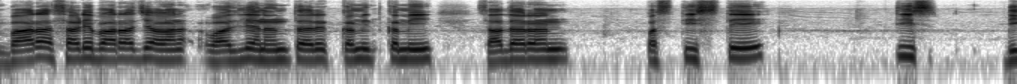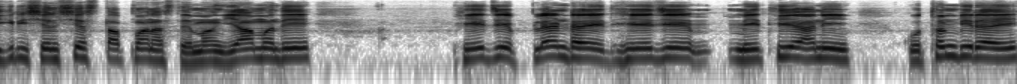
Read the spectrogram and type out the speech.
बारा साडेबाराच्या वा- वाजल्यानंतर कमीत कमी साधारण पस्तीस ते तीस डिग्री सेल्सिअस तापमान असते. मग यामध्ये हे जे प्लॅन्ट आहेत हे जे मेथी आणि कोथिंबीर आहे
